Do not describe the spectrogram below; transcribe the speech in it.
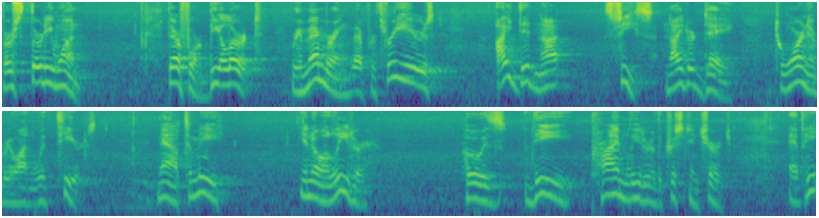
Verse 31 Therefore, be alert remembering that for three years I did not cease night or day to warn everyone with tears. Now, to me, you know, a leader who is the prime leader of the Christian church, if he,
